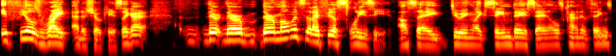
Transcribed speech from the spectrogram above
it feels right at a showcase. Like I, there, there are there are moments that I feel sleazy. I'll say doing like same day sales kind of things,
